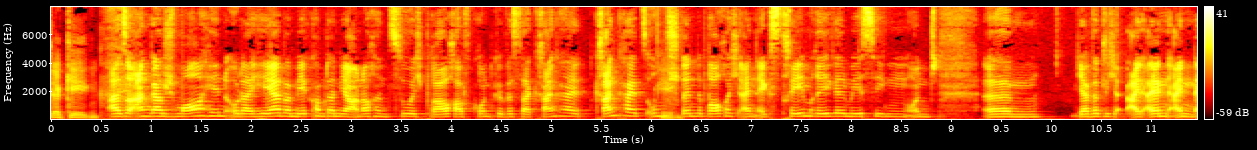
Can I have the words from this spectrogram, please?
dagegen. also Engagement hin oder her. Bei mir kommt dann ja auch noch hinzu, ich brauche aufgrund gewisser Krankheit, Krankheitsumstände brauche ich einen extrem regelmäßigen und ähm, ja wirklich einen, einen,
